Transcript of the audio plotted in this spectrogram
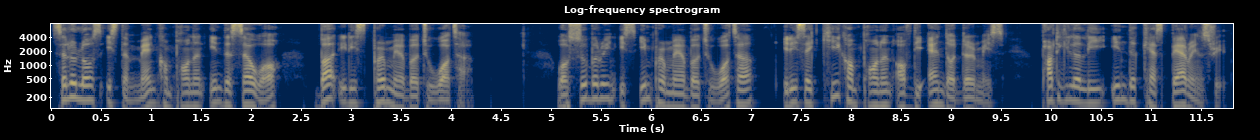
Cellulose is the main component in the cell wall, but it is permeable to water. While suberin is impermeable to water, it is a key component of the endodermis, particularly in the Casparian strip.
